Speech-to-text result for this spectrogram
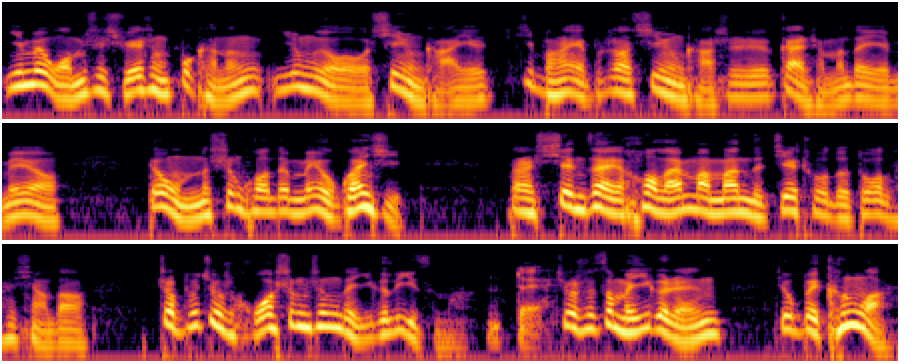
因为我们是学生，不可能拥有信用卡，也基本上也不知道信用卡是干什么的，也没有跟我们的生活都没有关系。但是现在后来慢慢的接触的多了，才想到这不就是活生生的一个例子吗？对，就是这么一个人就被坑了，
